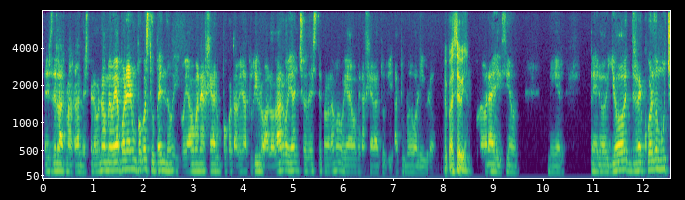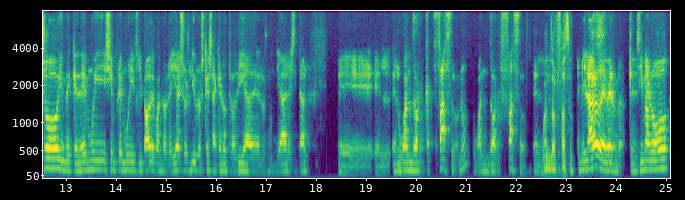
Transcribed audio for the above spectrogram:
Es de las más grandes. Pero no, me voy a poner un poco estupendo y voy a homenajear un poco también a tu libro. A lo largo y ancho de este programa voy a homenajear a tu, a tu nuevo libro. Me parece bien. Ahora edición, Miguel. Pero yo recuerdo mucho y me quedé muy, siempre muy flipado de cuando leía esos libros que saqué el otro día de los mundiales y tal. eh, el, el Wandorfazo, ¿no? Wandorfazo. El, Wandorfazo. el milagro de Berna, que encima luego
